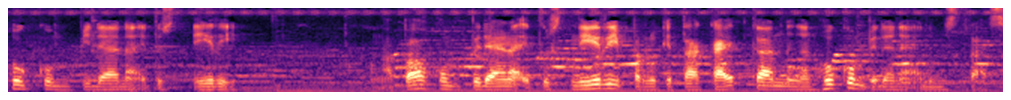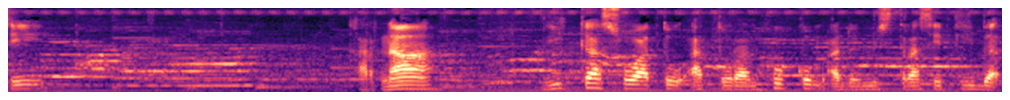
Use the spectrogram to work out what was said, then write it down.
hukum pidana itu sendiri. Mengapa hukum pidana itu sendiri perlu kita kaitkan dengan hukum pidana administrasi? Karena jika suatu aturan hukum administrasi tidak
